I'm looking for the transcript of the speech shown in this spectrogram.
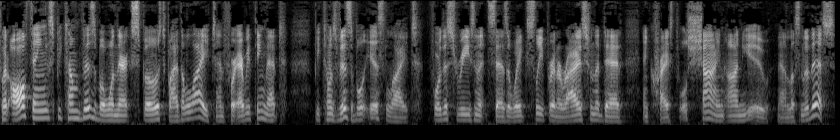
But all things become visible when they're exposed by the light, and for everything that becomes visible is light. For this reason it says, Awake, sleeper, and arise from the dead, and Christ will shine on you. Now listen to this.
